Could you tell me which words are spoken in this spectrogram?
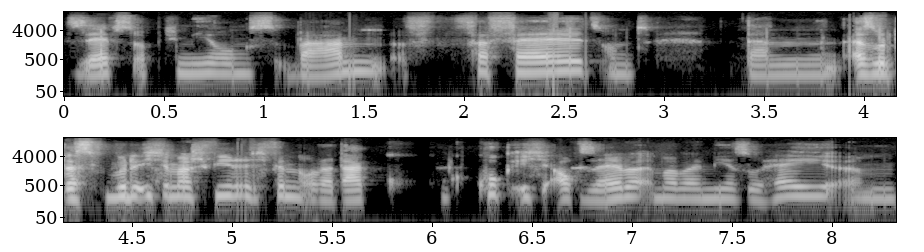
Selbstoptimierungswahn verfällt und dann, also das würde ich immer schwierig finden oder da gucke ich auch selber immer bei mir so, hey, ähm,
